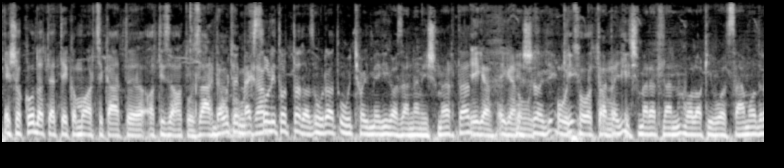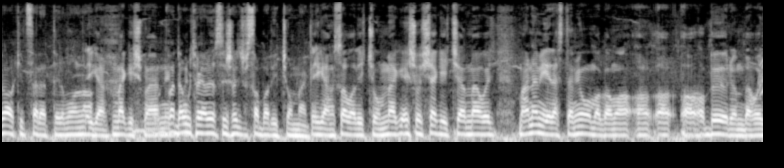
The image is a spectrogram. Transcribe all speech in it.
és akkor oda tették a marcikát a 16-os zárkába. De úgy, hogy megszólítottad az urat úgy, hogy még igazán nem ismerted. Igen, igen, és úgy, hogy úgy ki, szóltam Tehát neki. egy ismeretlen valaki volt számodra, akit szerettél volna. Igen, megismerni. De úgy, hogy először is, hogy szabadítson meg. Igen, szabadítson meg, és hogy segítsen, mert hogy már nem éreztem jól magam a, a, a, a bőrömbe, hogy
